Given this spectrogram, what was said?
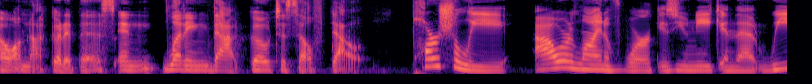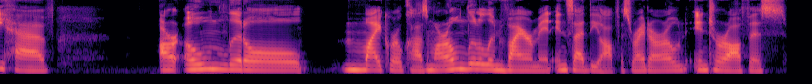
oh, I'm not good at this and letting that go to self-doubt. Partially, our line of work is unique in that we have our own little microcosm, our own little environment inside the office, right? Our own inter-office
